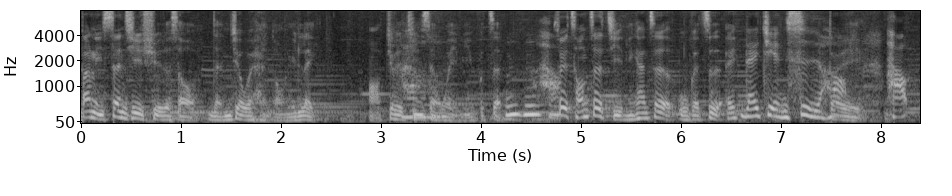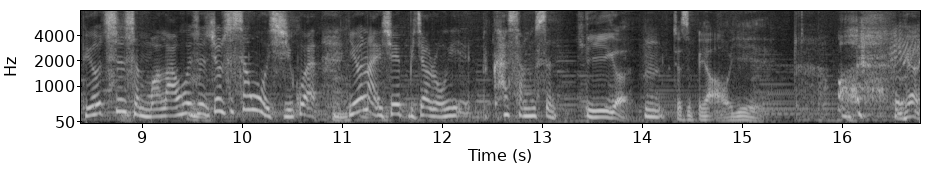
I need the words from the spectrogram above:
当你肾气虚的时候，人就会很容易累，哦，就会精神萎靡不振。嗯好。所以从这几，你看这五个字，哎，来检视哈。对。好，比如吃什么啦，或者就是生活习惯有哪些比较容易它伤肾？第一个，嗯，就是不要熬夜。哦，你看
